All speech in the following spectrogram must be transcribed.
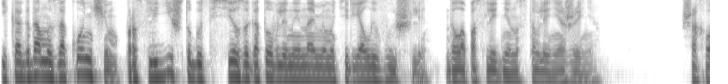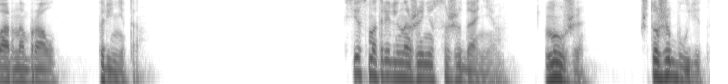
И когда мы закончим, проследи, чтобы все заготовленные нами материалы вышли, дала последнее наставление Женя. Шахлар набрал «Принято». Все смотрели на Женю с ожиданием. «Ну же! Что же будет?»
